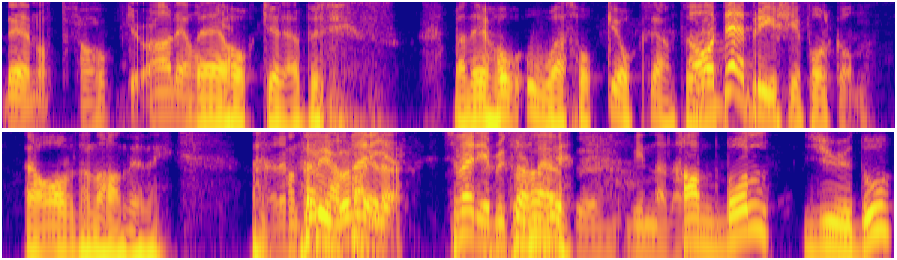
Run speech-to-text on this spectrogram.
det är något för hockey va? Ja, det är Det hockey. är hockey det, precis. Men det är ho- OS-hockey också jämt. Ja, det bryr sig folk om. ja, av någon anledning. Vunnit Sverige, det? Sverige brukar vara med och vinna där. Handboll, judo,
